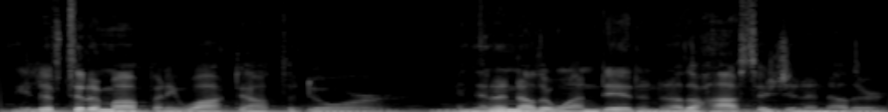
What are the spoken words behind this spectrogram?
And he lifted him up and he walked out the door. And then another one did, and another hostage, and another.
